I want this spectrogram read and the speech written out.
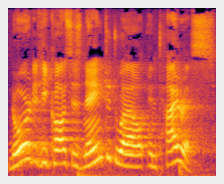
nor did he cause his name to dwell in Tyrus.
